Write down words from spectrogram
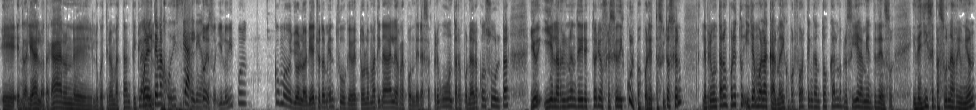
eh, en realidad lo atacaron, eh, lo cuestionaron bastante. Claro, Por el tema judicial, digamos. todo eso. Y el obispo, como yo lo habría hecho también, tuvo que ver todos los matinales, responder a esas preguntas, responder a las consultas. Y, en la reunión de directorio ofreció disculpas por esta situación. Le preguntaron por esto y llamó a la calma. Dijo, por favor, tengan todos calma, pero sigue el ambiente tenso. Y de allí se pasó una reunión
